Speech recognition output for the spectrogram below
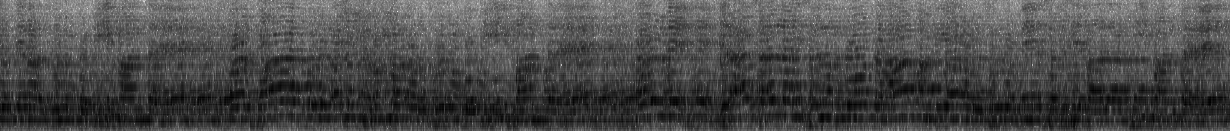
سو تیرہ رسولوں کو بھی مانتا ہے۔ اور پانچ اولو العزم پیغمبر اور رسولوں کو بھی مانتا ہے۔ اور ان میں پھر آپ صلی اللہ علیہ وسلم کو تمام انبیاء اور رسولوں میں سب سے اعلیٰ بھی مانتا ہے۔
